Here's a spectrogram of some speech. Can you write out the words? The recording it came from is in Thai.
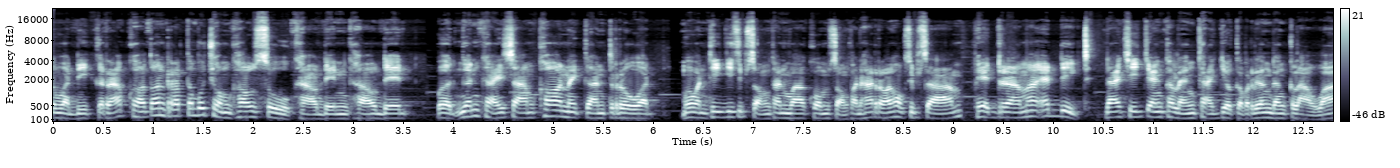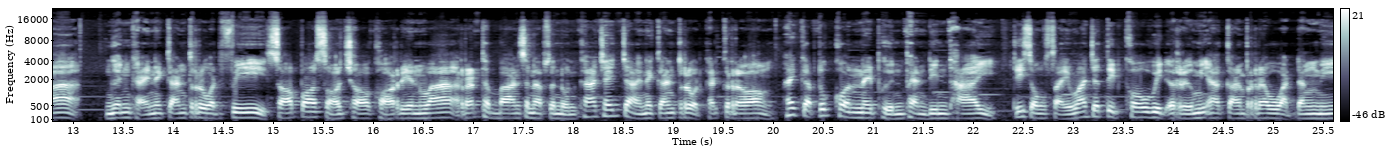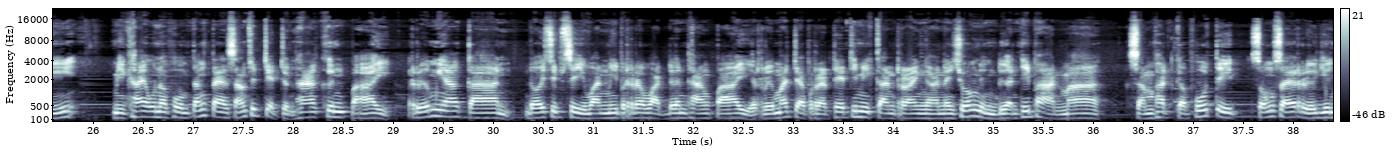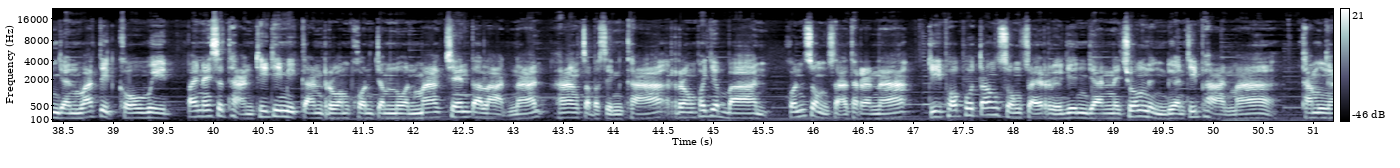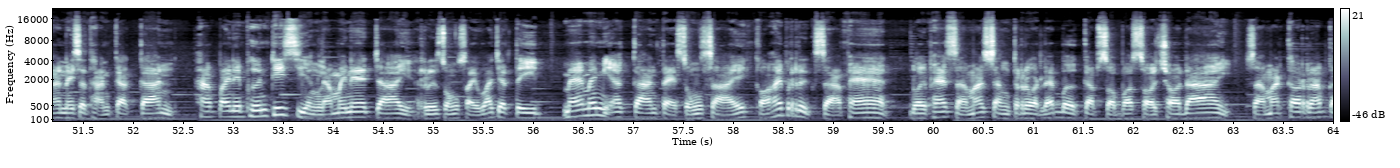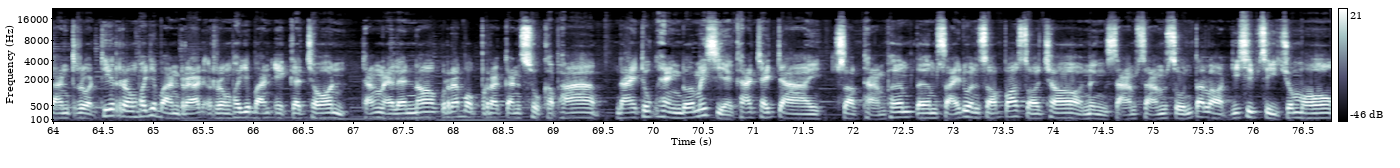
สวัสดีครับ ขอต้อนรับท่านผู้ชมเข้าสู่ข่าวเด่นข่าวเด็ด เปิดเงื่อนไข 3 ข้อในการตรวจ เมื่อวันที่ 22 ธันวาคม 2563 เพจ Drama Addict ได้ชี้แจงแถลงไขเกี่ยวกับเรื่องดังกล่าวว่า เงื่อนไขในการตรวจฟรี สปสช ขอเรียนว่ารัฐบาลสนับสนุนค่าใช้จ่ายในการตรวจคัดกรอง ให้กับทุกคนในผืนแผ่นดินไทย ที่สงสัยว่าจะติดโควิด หรือมีอาการประวัติดังนี้ มีไข้อุณหภูมิตั้งแต่ 37.5 ขึ้นไป หรือมีอาการ โดย 14 วันมีประวัติเดินทางไป หรือมาจากประเทศที่มีการรายงานในช่วงหนึ่งเดือนที่ผ่านมา สัมผัสกับผู้ติด สงสัยหรือยืนยันว่าติดโควิด ไปในสถานที่ที่มีการรวมคนจำนวนมากเช่นตลาดนัด ห้างสรรพสินค้า โรงพยาบาล ขนส่งสาธารณะ ที่พบผู้ต้องสงสัยหรือยืนยันในช่วงหนึ่งเดือนที่ผ่านมา ทำงานในสถานกักกัน หากไปในพื้นที่เสี่ยงแล้วไม่แน่ใจ หรือสงสัยว่าจะติด แม้ไม่มีอาการแต่สงสัยขอให้ปรึกษาแพทย์ โดยแพทย์สามารถสั่งตรวจและเบิกกับสปสชได้ สามารถเข้ารับการตรวจที่โรงพยาบาลรัฐ โรงพยาบาลเอกชน ทั้งในและนอกระบบประกันสุขภาพ ได้ทุกแห่งโดยไม่เสียค่าใช้จ่าย สอบถามเพิ่มเติมสายด่วนสปสช 1330 ตลอด 24 ชั่วโมง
